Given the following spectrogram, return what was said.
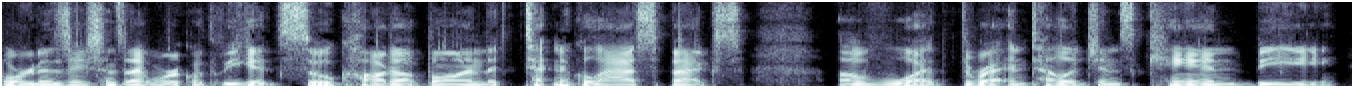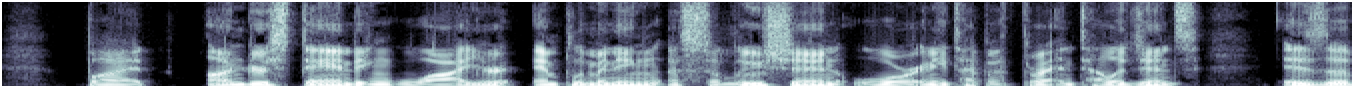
organizations I work with, we get so caught up on the technical aspects of what threat intelligence can be. But understanding why you're implementing a solution or any type of threat intelligence is a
